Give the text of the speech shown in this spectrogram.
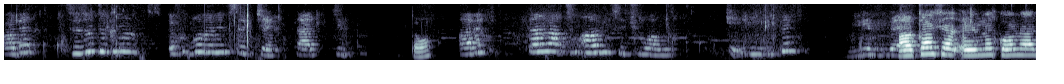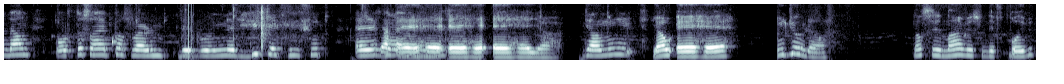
Abi sizin takımın futbol emin seçecek. Takipçim. Tamam. Abi ben yaptım abi seçiyor valla. Arkadaşlar eline kornerden orta sahaya pas verdim. De Bruyne'e bir çektim şut. Eline Ya ehe ehe ehe ya. Canlı Ya ehe. bile var. Nasıl ne yapıyorsun de futbol emin?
